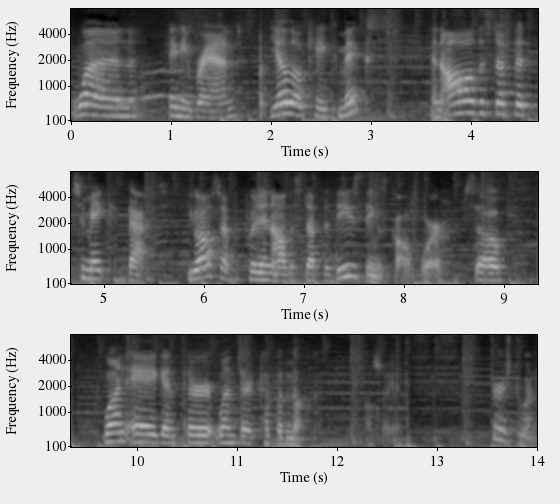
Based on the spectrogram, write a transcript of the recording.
one any brand yellow cake mix, and all the stuff that to make that. You also have to put in all the stuff that these things call for. So one egg and third one third cup of milk. I'll show you. First one.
